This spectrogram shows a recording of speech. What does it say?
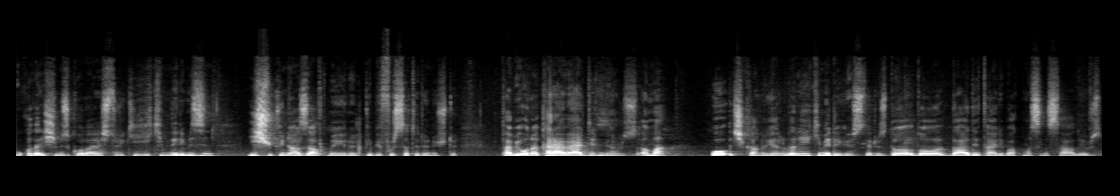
o kadar işimizi kolaylaştırıyor ki hekimlerimizin iş yükünü azaltmaya yönelik bir fırsata dönüştü. Tabii ona karar verdirmiyoruz ama o çıkan uyarıları hekime de gösteriyoruz. Do- do- daha detaylı bakmasını sağlıyoruz.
